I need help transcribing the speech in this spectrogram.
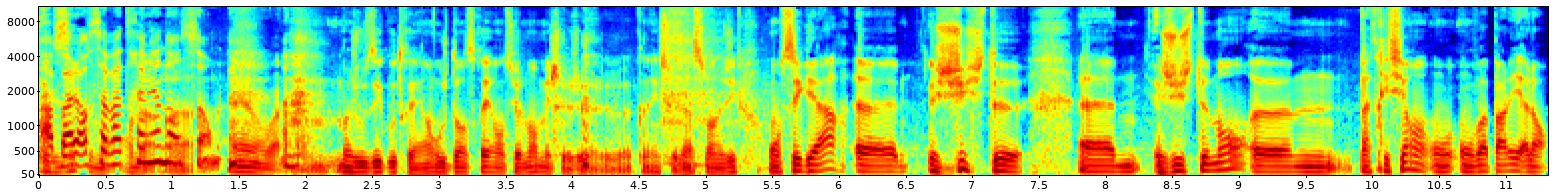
Ah bah alors ça va très bien a- ensemble. Moi, je vous écouterai, hein, ou je danserai éventuellement, mais je, je, je connais que je de musique. On s'égare. Euh, juste, euh, justement, euh, Patricia, on, on va parler. Alors,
